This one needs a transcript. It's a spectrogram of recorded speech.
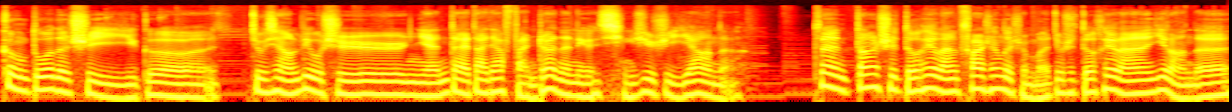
更多的是以一个就像六十年代大家反战的那个情绪是一样的。但当时德黑兰发生了什么？就是德黑兰伊朗的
